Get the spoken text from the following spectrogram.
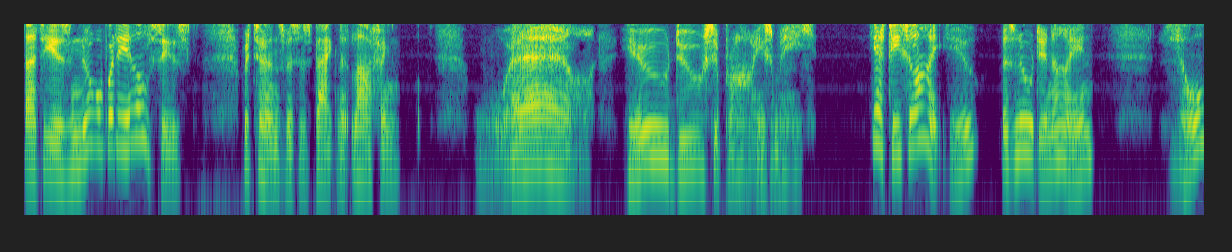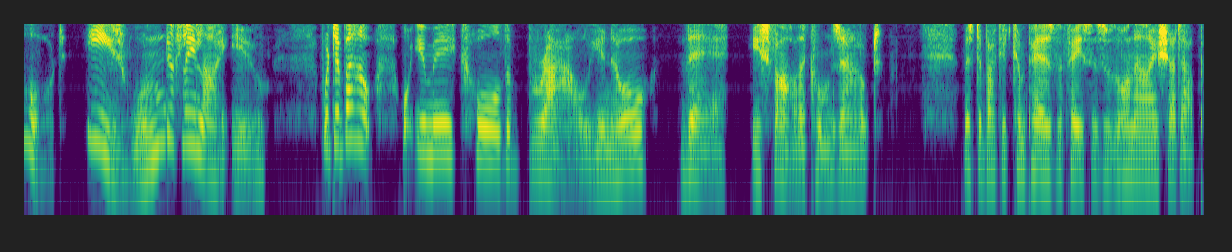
that he is nobody else's," returns Mrs. Bagnet, laughing. "Well, you do surprise me. Yet he's like you, there's no denying. Lord! He's wonderfully like you. But about what you may call the brow, you know, there his father comes out." Mr. Bucket compares the faces with one eye shut up,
